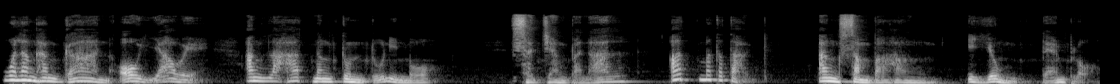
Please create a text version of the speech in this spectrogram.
Walang hanggan, O Yahweh, ang lahat ng tuntunin mo. Sadyang banal at matatag ang sambahang iyong templo.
